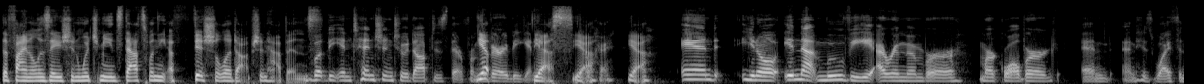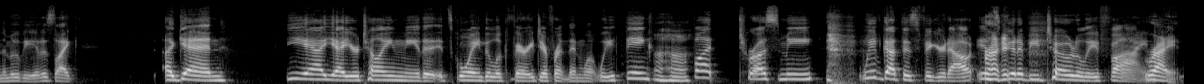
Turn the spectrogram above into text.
the finalization, which means that's when the official adoption happens. But the intention to adopt is there from Yep. the very beginning. Yes, yeah. Okay. Yeah. And you know, in that movie, I remember Mark Wahlberg and and his wife in the movie. It was like, again, yeah, yeah, you're telling me that it's going to look very different than what we think, Uh-huh. but trust me, we've got this figured out. It's Right. going to be totally fine. Right.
